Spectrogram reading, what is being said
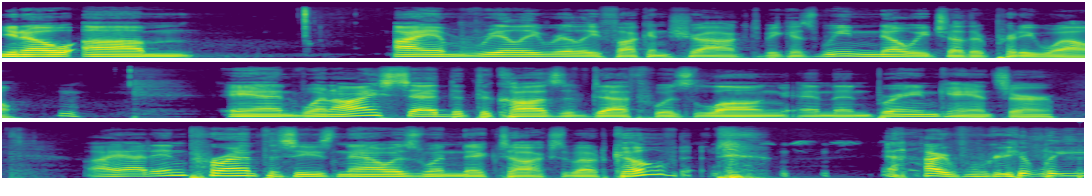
You know, um, I am really, really fucking shocked because we know each other pretty well. and when I said that the cause of death was lung and then brain cancer, I had in parentheses now is when Nick talks about COVID. and I really,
